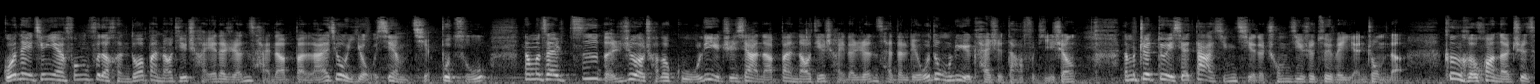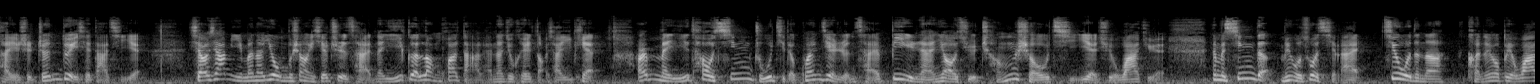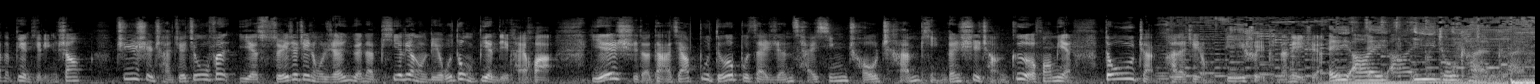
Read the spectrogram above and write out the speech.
国内经验丰富的很多半导体产业的人才呢，本来就有限且不足。那么在资本热潮的鼓励之下呢，半导体产业的人才的流动率开始大幅提升。那么这对一些大型企业的冲击是最为严重的。更何况呢，制裁也是针对一些大企业。小虾米们呢用不上一些制裁，那一个浪花打来呢就可以倒下一片。而每一套新主体的关键人才，必然要去成熟企业去挖掘。那么新的没有做起来，旧的呢可能又被挖得遍体鳞伤。知识产权纠纷也随着这种人员的批量流动遍地开花，也使得大家不得不在人才、薪酬、产品跟市场各方面都展开了这种低水平的内卷。AI 一周看。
